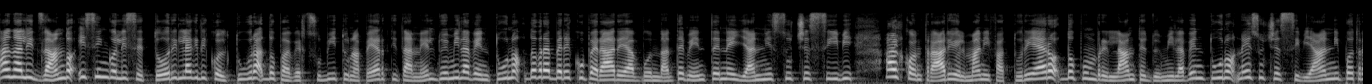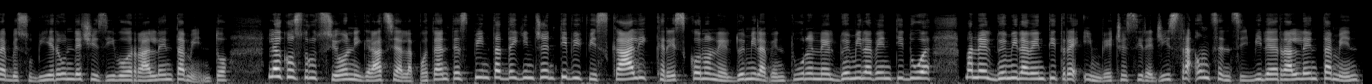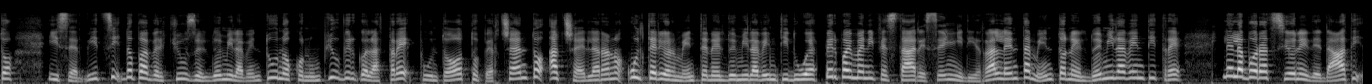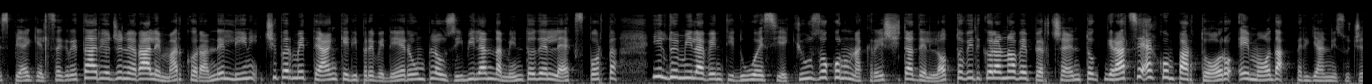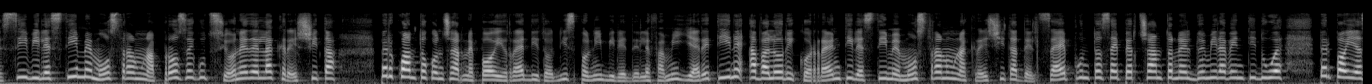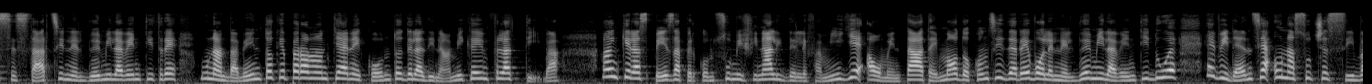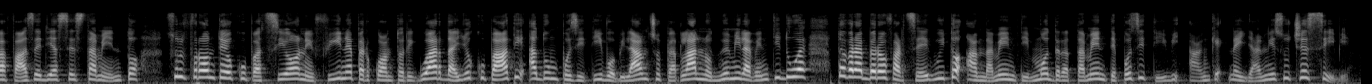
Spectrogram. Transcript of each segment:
Analizzando i singoli settori, l'agricoltura, dopo aver subito una perdita nel 2021, dovrebbe recuperare abbondantemente negli anni successivi. Al contrario, il manifatturiero, dopo un brillante 2021, nei successivi anni potrebbe subire un decisivo rallentamento. Le costruzioni, grazie alla potente spinta degli incentivi fiscali, crescono nel 2021 e nel 2022, ma nel 2023 invece si registra un sensibile rallentamento. I servizi, dopo aver chiuso il 2021 con un più 3,8%, accelerano ulteriormente nel 2022, per poi manifestare segni di rallentamento nel 2023. L'elaborazione dei dati, spiega il segretario generale Marco Rannellini, ci permette anche di prevedere un plausibile andamento crescimento dell'export, il 2022 si è chiuso con una crescita dell'8,9% grazie al comparto oro e moda. Per gli anni successivi le stime mostrano una prosecuzione della crescita. Per quanto concerne poi il reddito disponibile delle famiglie aretine, a valori correnti le stime mostrano una crescita del 6,6% nel 2022 per poi assestarsi nel 2023, un andamento che però non tiene conto della dinamica inflattiva. Anche la spesa per consumi finali delle famiglie, aumentata in modo considerevole nel 2022, evidenzia una successiva fase di assestamento. Sul fronte occupazione, infine, per quanto riguarda gli occupati, ad un positivo bilancio per l'anno 2022 dovrebbero far seguito andamenti moderatamente positivi anche negli anni successivi.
